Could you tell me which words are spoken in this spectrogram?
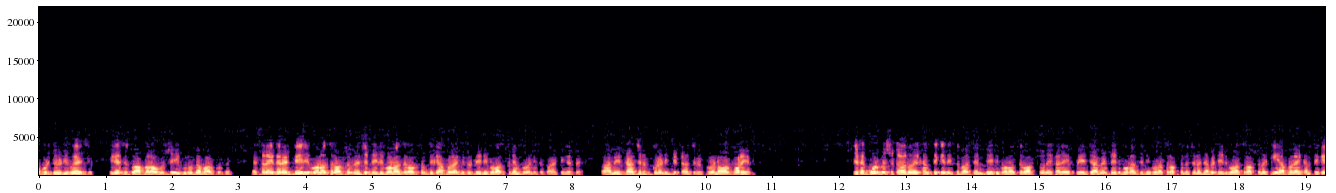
অপরচুনিটি রয়েছে, ঠিক আছে? তো আপনারা অবশ্যই এগুলো ব্যবহার করবেন। এছাড়া এখানে ডেইলি বোনাসের অপশন রয়েছে। ডেইলি বোনাসের অপশন থেকে আপনারা কিন্তু ডেইলি বোনাস ক্লেম করে নিতে পারেন, ঠিক আছে? তো আমি ট্রান্সলেট করে নিচ্ছি। ট্রান্সলেট করে নেওয়ার পরে যেটা করবে সেটা হলো এখান থেকে দেখতে পাচ্ছেন ডেইলি বোনাসের অপশন এখানে পেয়ে যাবেন ডেইলি বোনাস ডেইলি বোনাসের অপশনে চলে যাবে। ডেইলি বোনাসের অপশনে গিয়ে আপনারা এখান থেকে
